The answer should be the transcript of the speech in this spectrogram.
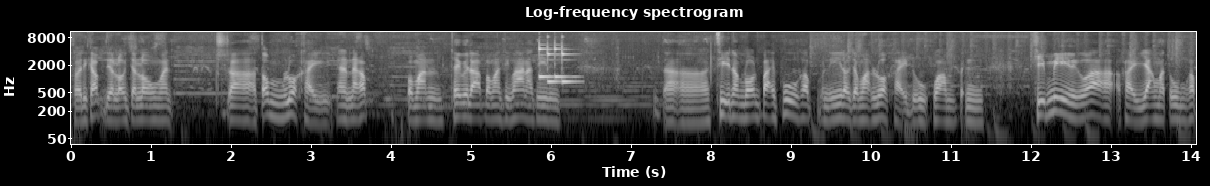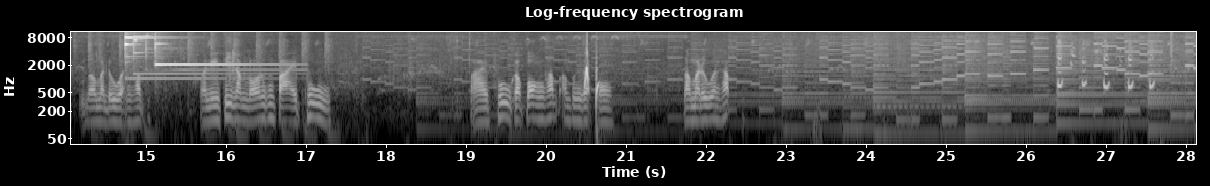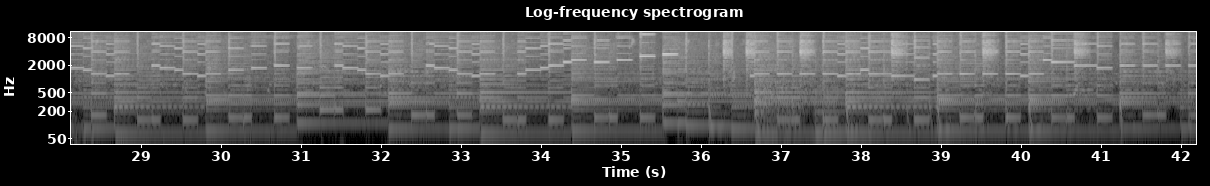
สวัสดีครับ เดี๋ยวเราจะลองมาต้มลวกไข่กันนะครับ ประมาณใช้เวลาประมาณ 15 นาทีนึงที่น้ำร้อนปลายผู้ครับ วันนี้เราจะมาลวกไข่ดูความเป็นครีมมี่หรือว่าไข่ยางมะตูมครับ เรามาดูกันครับ วันนี้ที่น้ำร้อนปลายผู้ปลายผู้กระปองครับอำเภอกระปอง เรามาดูกันครับ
